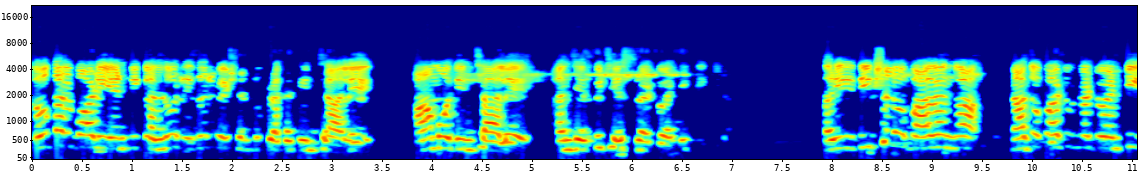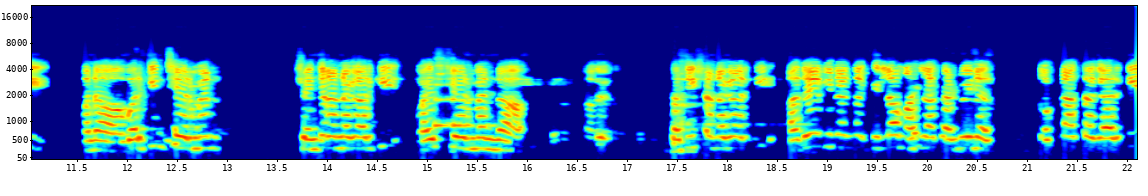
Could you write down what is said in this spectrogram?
లోకల్ బాడీ ఎన్నికల్లో రిజర్వేషన్లు ప్రకటించాలి ఆమోదించాలి అని చెప్పి చేస్తున్నటువంటి దీక్ష. మరి ఈ దీక్షలో భాగంగా నాతో పాటు ఉన్నటువంటి మన వర్కింగ్ చైర్మన్ శంకర్ అన్న గారికి వైస్ చైర్మన్ సతీష్ అన్న గారికి అదే విధంగా జిల్లా మహిళా కన్వీనర్ స్వప్నాథ గారికి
